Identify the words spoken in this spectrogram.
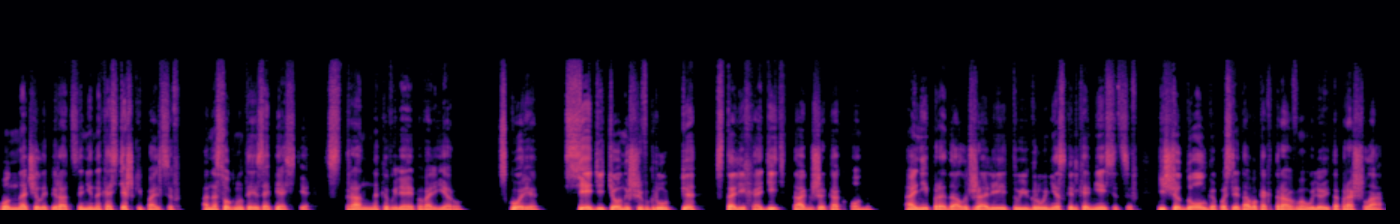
Он начал опираться не на костяшки пальцев, а на согнутое запястье, странно ковыляя по вольеру. Вскоре все детеныши в группе стали ходить так же, как он. Они продолжали эту игру несколько месяцев, еще долго после того, как травма у Лёйта прошла.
